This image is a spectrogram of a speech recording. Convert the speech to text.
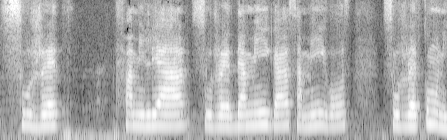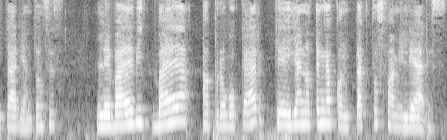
su red familiar, su red de amigas, amigos, su red comunitaria. Entonces, le va a, va a provocar que ella no tenga contactos familiares.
